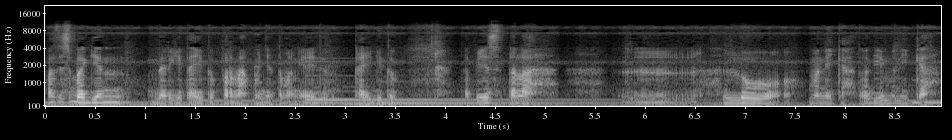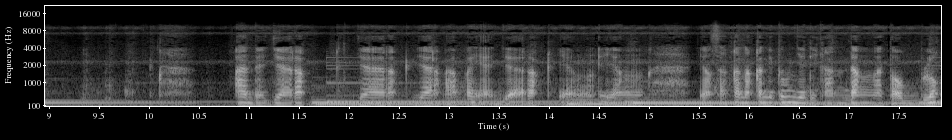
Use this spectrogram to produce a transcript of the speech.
pasti sebagian dari kita itu pernah punya teman kayak gitu kayak gitu. Tapi setelah lo menikah atau dia menikah ada jarak jarak jarak apa ya? Jarak yang yang yang seakan-akan itu menjadi kandang atau blok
